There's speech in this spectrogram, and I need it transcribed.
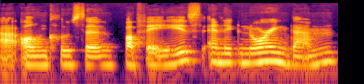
uh, all-inclusive buffets and ignoring them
